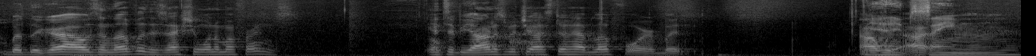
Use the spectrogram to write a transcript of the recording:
but the girl I was in love with is actually one of my friends. And to be honest with you, I still have love for her, but I would, I- same.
